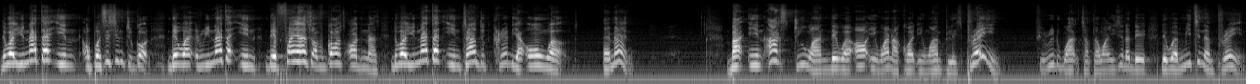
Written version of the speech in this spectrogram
They were united in opposition to God. They were united in defiance of God's ordinance. They were united in trying to create their own world. Amen. But in Acts 2 1, they were all in one accord in one place, praying. If you read one chapter 1, you see that they, they were meeting and praying.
